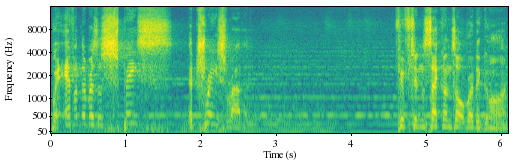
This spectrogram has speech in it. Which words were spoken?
Wherever there is a space, a trace rather. 15 seconds already gone.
